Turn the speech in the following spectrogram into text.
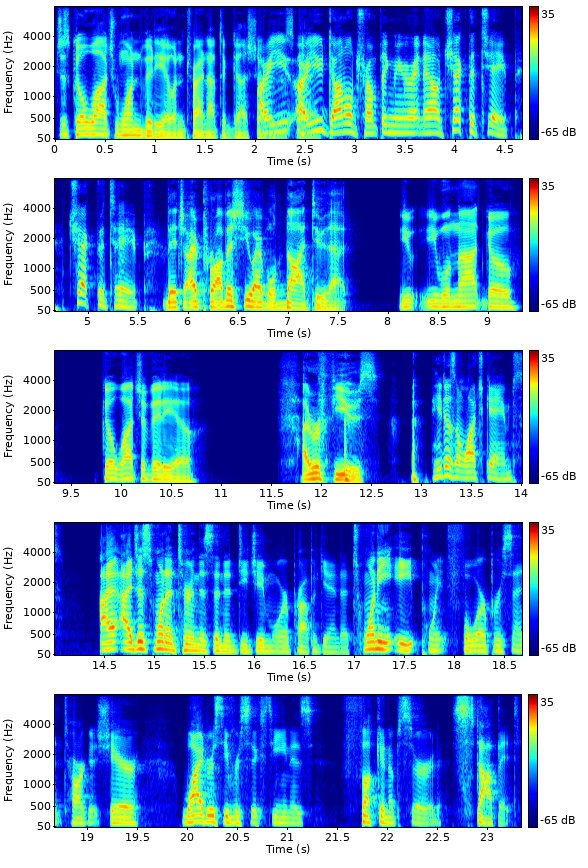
just go watch one video and try not to gush. Are you are you Donald Trumping me right now? Check the tape. Check the tape. Bitch, I promise you, I will not do that. You you will not go go watch a video. I refuse. He doesn't watch games. I, I just want to turn this into DJ Moore propaganda. 28.4% target share. Wide receiver 16 is fucking absurd. Stop it.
